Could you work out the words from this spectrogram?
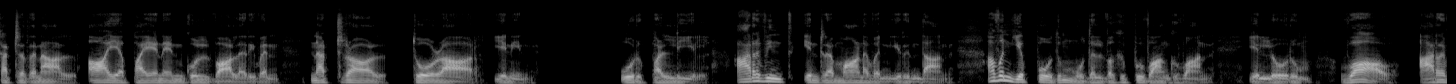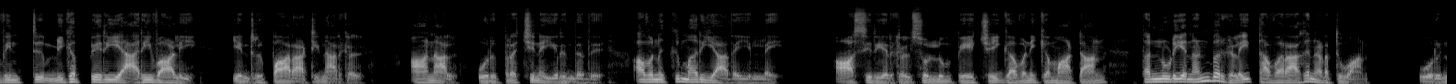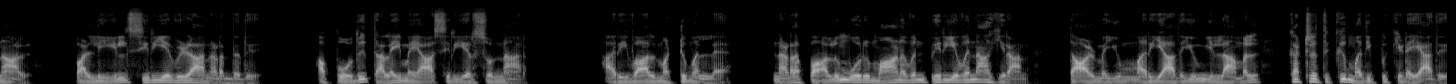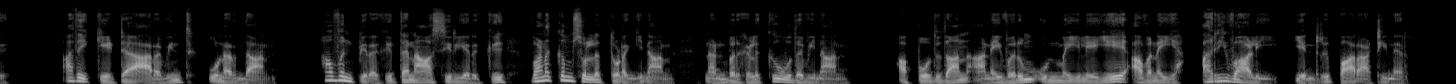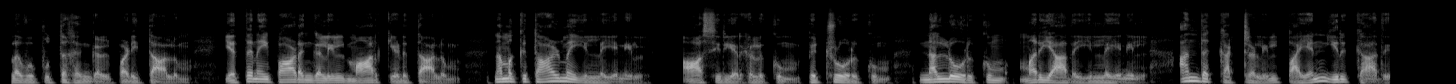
கற்றதனால் ஆய பயனென்குல் வாளறிவன் நற்றாள் தோழார் எனின். ஒரு பள்ளியில் அரவிந்த் என்ற மாணவன் இருந்தான். அவன் எப்போதும் முதல் வகுப்பு வாங்குவான். எல்லோரும் வாவ் அரவிந்த் மிகப்பெரிய அறிவாளி என்று பாராட்டினார்கள். ஆனால் ஒரு பிரச்சினை இருந்தது. அவனுக்கு மரியாதை இல்லை. ஆசிரியர்கள் சொல்லும் பேச்சை கவனிக்க மாட்டான். தன்னுடைய நண்பர்களை தவறாக நடத்துவான். ஒரு நாள் பள்ளியில் சிறிய விழா நடந்தது. அப்போது தலைமை ஆசிரியர் சொன்னார் அறிவால் மட்டுமல்ல நடப்பாலும் ஒரு மாணவன் பெரியவன் ஆகிறான். தாழ்மையும் மரியாதையும் இல்லாமல் கற்றத்துக்கு மதிப்பு கிடையாது. அதைக் கேட்ட அரவிந்த் உணர்ந்தான். அவன் பிறகு தன் ஆசிரியருக்கு வணக்கம் சொல்லத் தொடங்கினான் நண்பர்களுக்கு உதவினான். அப்போதுதான் அனைவரும் உண்மையிலேயே அவனை அறிவாளி என்று பாராட்டினர். அளவு புத்தகங்கள் படித்தாலும் எத்தனை பாடங்களில் மார்க் எடுத்தாலும் நமக்கு தாழ்மை இல்லையெனில் ஆசிரியர்களுக்கும் பெற்றோருக்கும் நல்லோருக்கும் மரியாதை இல்லையெனில் அந்த கற்றலில் பயன் இருக்காது.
